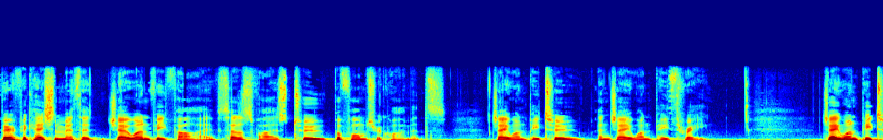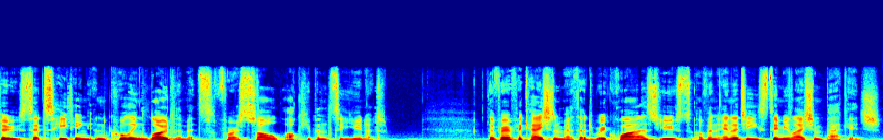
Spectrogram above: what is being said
Verification method J1V5 satisfies two performance requirements, J1P2 and J1P3. J1P2 sets heating and cooling load limits for a sole occupancy unit. The verification method requires use of an energy simulation package,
